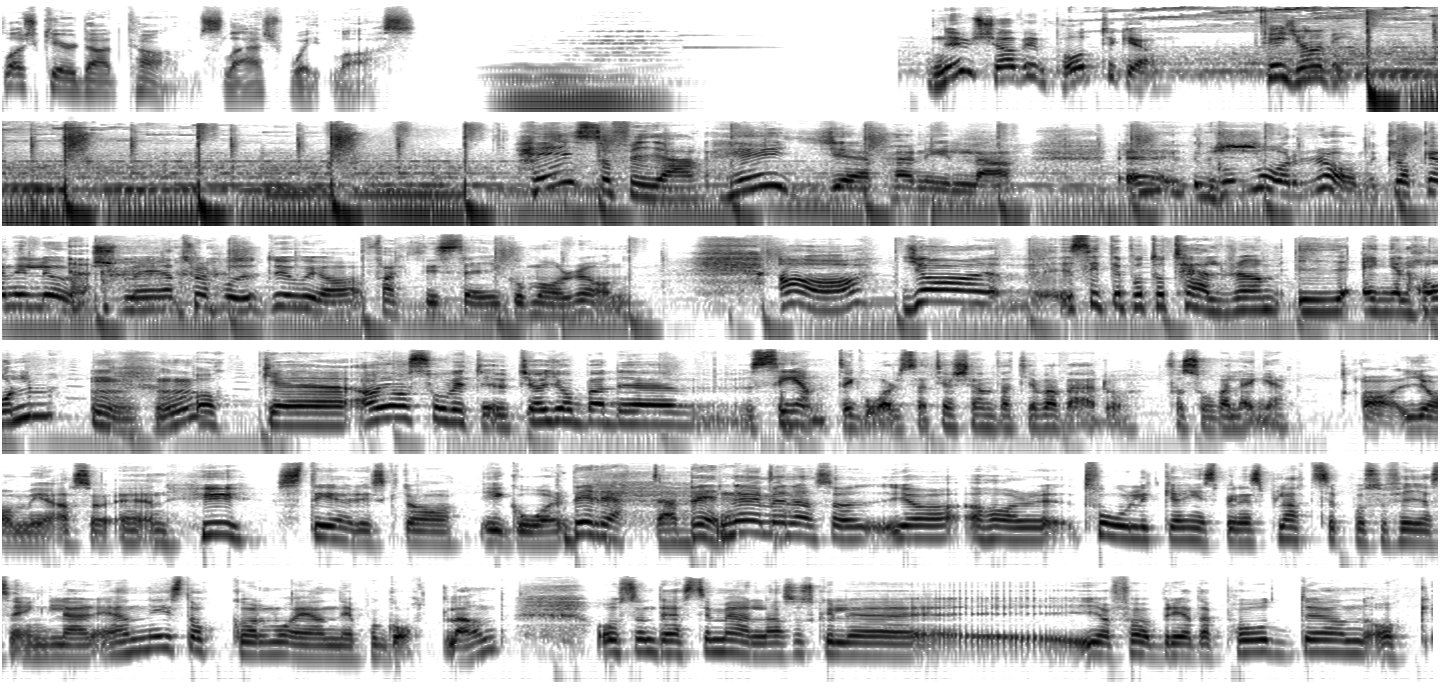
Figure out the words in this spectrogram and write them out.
plushcare.com slash weight loss. Nu kör vi en podd tycker jag. Det gör vi. Hej Sofia! Hej Pernilla! Eh, god morgon. Klockan är lunch, men jag tror att både du och jag faktiskt säger god morgon. Ja, jag sitter på ett hotellrum i Ängelholm Mhm. och eh, ja, jag har sovit ut. Jag jobbade sent igår så att jag kände att jag var värd att få sova länge. Ja, jag med. Alltså en hysterisk dag igår. Berätta, berätta. Nej men alltså, jag har två olika inspelningsplatser på Sofias Änglar. En är i Stockholm och en är på Gotland. Och sen dessemellan så skulle jag förbereda podden och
